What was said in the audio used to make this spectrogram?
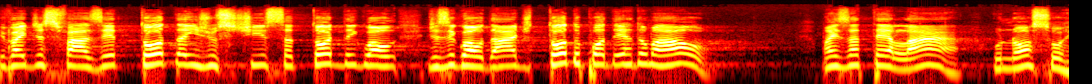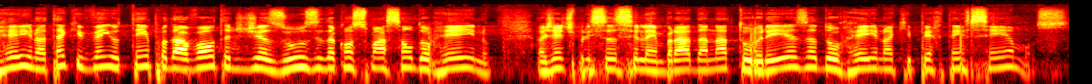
e vai desfazer toda a injustiça, toda igual, desigualdade, todo o poder do mal. Mas até lá, o nosso reino, até que venha o tempo da volta de Jesus e da consumação do reino, a gente precisa se lembrar da natureza do reino a que pertencemos.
